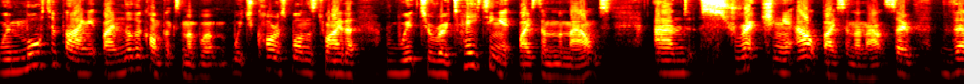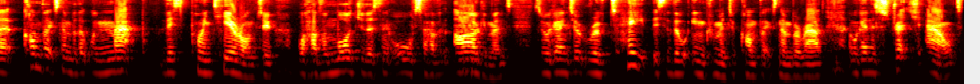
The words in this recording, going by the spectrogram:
we're multiplying it by another complex number, which corresponds to either to rotating it by some amount, and stretching it out by some amount. So the complex number that we map this point here onto will have a modulus and it will also have an argument. So we're going to rotate this little increment of complex number around and we're going to stretch it out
